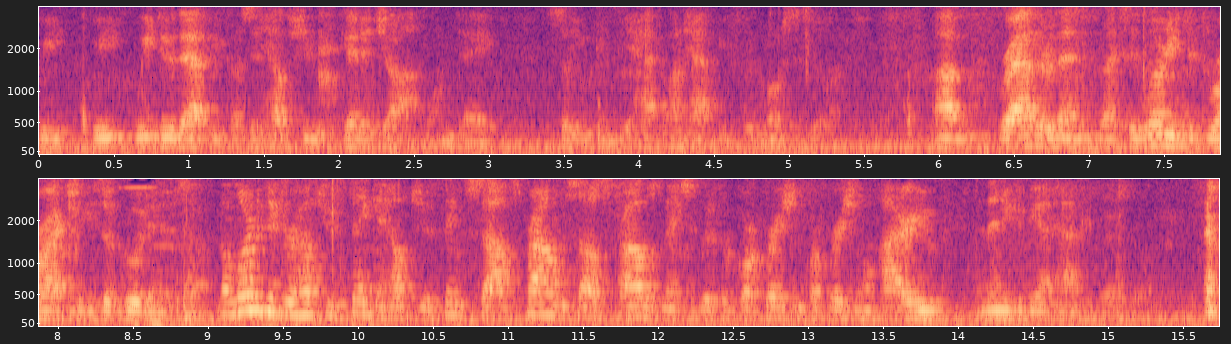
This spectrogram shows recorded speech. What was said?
we, we, we do that because it helps you get a job one day so you can be unhappy for most of your life. Um, rather than, like I say, learning to draw actually is a good in itself. Now, learning to draw helps you think and helps you think, solves problems, solves problems, makes it good for corporation. Corporation will hire you, and then you can be unhappy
